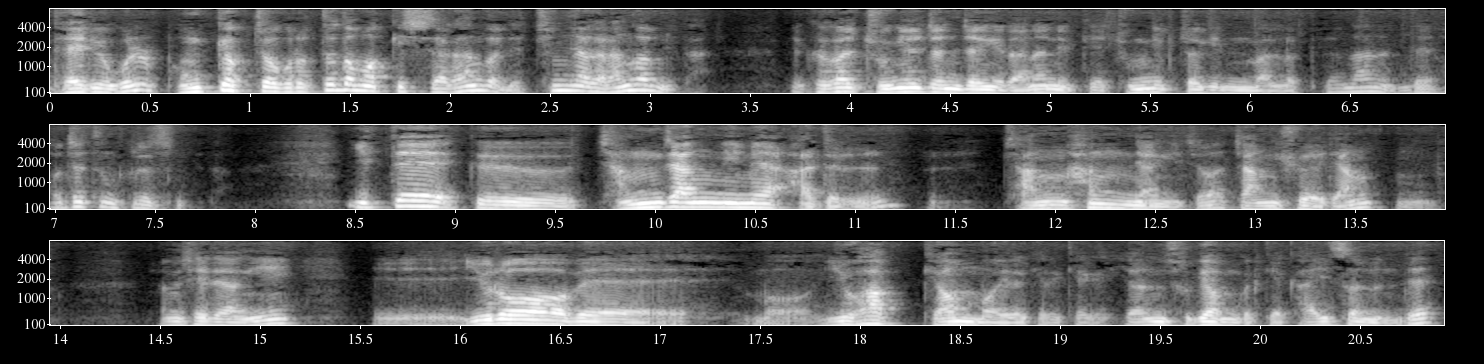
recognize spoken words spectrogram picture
대륙을 본격적으로 뜯어먹기 시작한 거죠. 침략을 한 겁니다. 그걸 중일전쟁이라는 이렇게 중립적인 말로 표현하는데 어쨌든 그렇습니다. 이때 그 장장님의 아들 장항량이죠. 장쉐량. 음, 장쉐량이 유럽에 뭐 유학 겸 뭐 이렇게 이렇게 연수 겸 그렇게 가 있었는데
